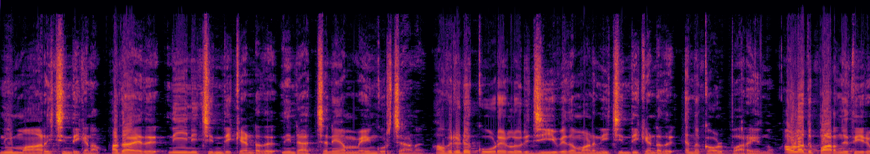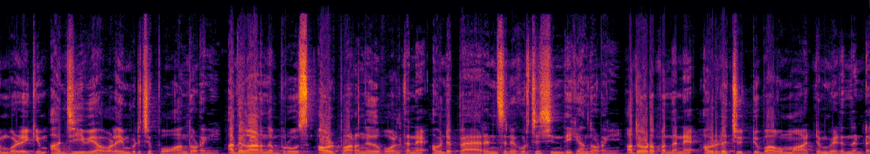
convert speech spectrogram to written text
നീ മാറി ചിന്തിക്കണം. അതായത് നീ ഇനി ചിന്തിക്കേണ്ടത് നിന്റെ അച്ഛനെയും അമ്മയും കുറിച്ചാണ്. അവരുടെ കൂടെയുള്ള ഒരു ജീവിതമാണ് നീ ചിന്തിക്കേണ്ടത് എന്നൊക്കെ അവൾ പറയുന്നു. അവൾ അത് പറഞ്ഞു തീരുമ്പോഴേക്കും ആ ജീവി അവളെയും പിടിച്ച് പോകാൻ തുടങ്ങി. അത് കാണുന്ന ബ്രൂസ് അവൾ പറഞ്ഞതുപോലെ തന്നെ അവന്റെ പാരന്റ്സിനെ കുറിച്ച് ചിന്തിക്കാൻ തുടങ്ങി. അതോടൊപ്പം തന്നെ അവരുടെ ചുറ്റുഭാഗം മാറ്റം വരുന്നുണ്ട്.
